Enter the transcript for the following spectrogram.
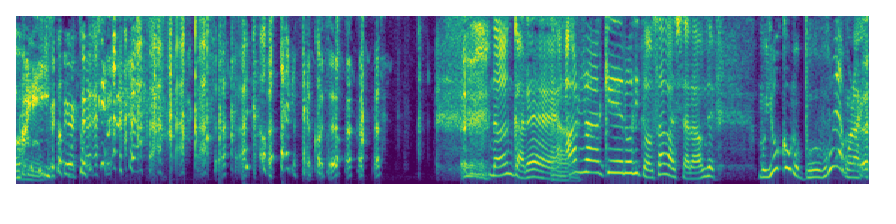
今も年変わったりたこそ。なんかね、あんな系の人を探したら、ほんで、もう横もボーボーやもらえんね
